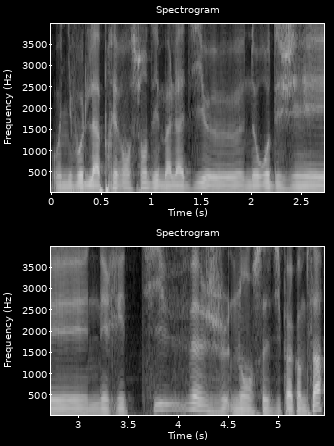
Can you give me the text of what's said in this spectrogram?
au niveau de la prévention des maladies euh, neurodégénératives. Non, ça se dit pas comme ça,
